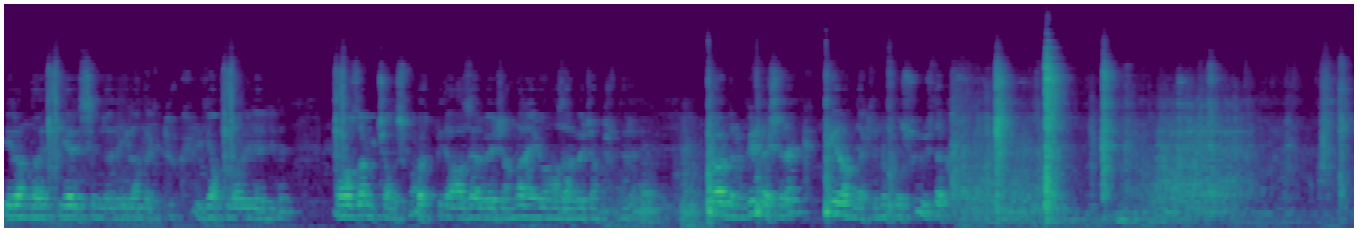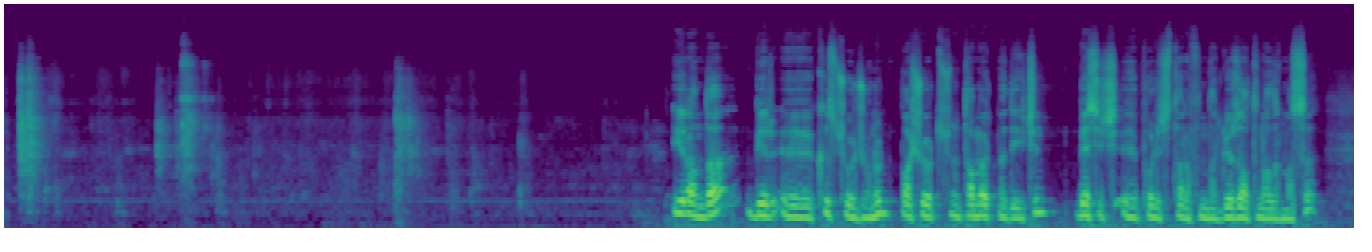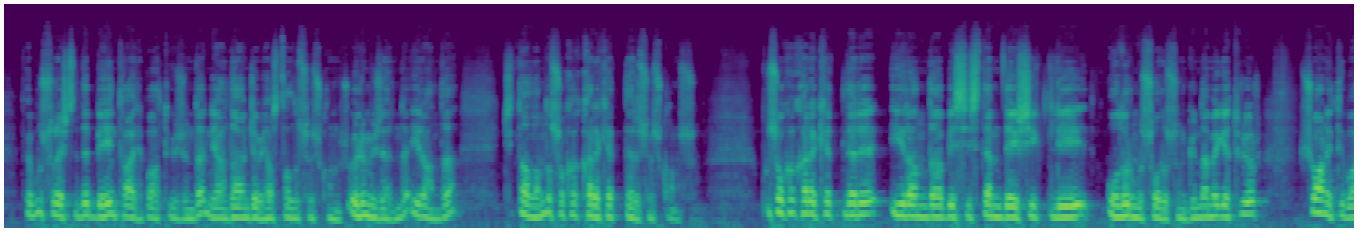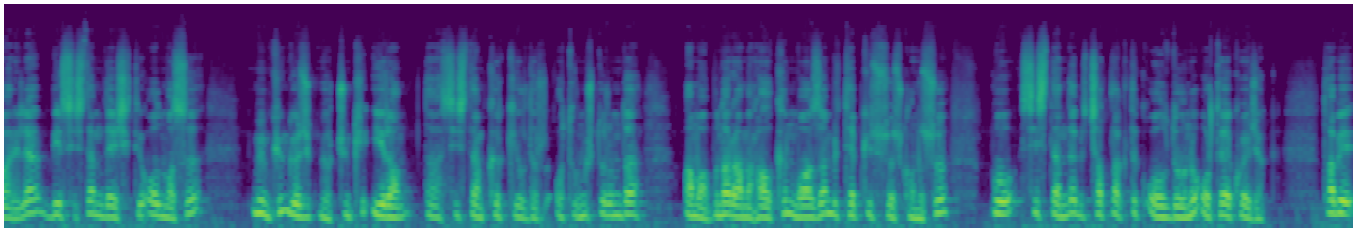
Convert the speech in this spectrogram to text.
İran'da yer isimleri, İran'daki Türk yapılarıyla ilgili muazzam bir çalışma. Bir de Azerbaycan'dan en yoğun Azerbaycan Türkleri. Dördünün birleşerek İran'daki nüfusun yüzde 40. İran'da bir e, kız çocuğunun başörtüsünü tam örtmediği için Besiç e, polisi tarafından gözaltına alınması ve bu süreçte de beyin tahribatı yüzünden yani daha önce bir hastalığı söz konusu ölüm üzerinde İran'da ciddi anlamda sokak hareketleri söz konusu. Bu sokak hareketleri İran'da bir sistem değişikliği olur mu sorusunu gündeme getiriyor. Şu an itibariyle bir sistem değişikliği olması mümkün gözükmüyor. Çünkü İran'da sistem 40 yıldır oturmuş durumda ama buna rağmen halkın muazzam bir tepkisi söz konusu. Bu sistemde bir çatlaklık olduğunu ortaya koyacak. Tabi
